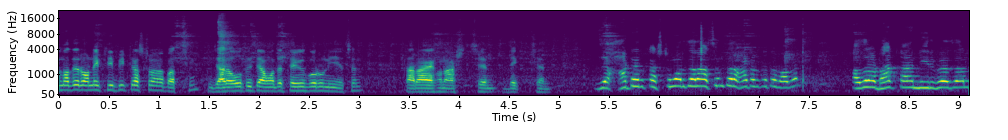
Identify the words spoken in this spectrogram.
আমাদের অনেক রিপিট কাস্টমার পাচ্ছি যারা অতীতে আমাদের থেকে গরু নিয়েছেন তারা এখন আসছেন দেখছেন। যে হাটের কাস্টমার যারা আছেন তারা হাটের কথা ভাবেন। আর যারা ঢাকা নির্ভেজাল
